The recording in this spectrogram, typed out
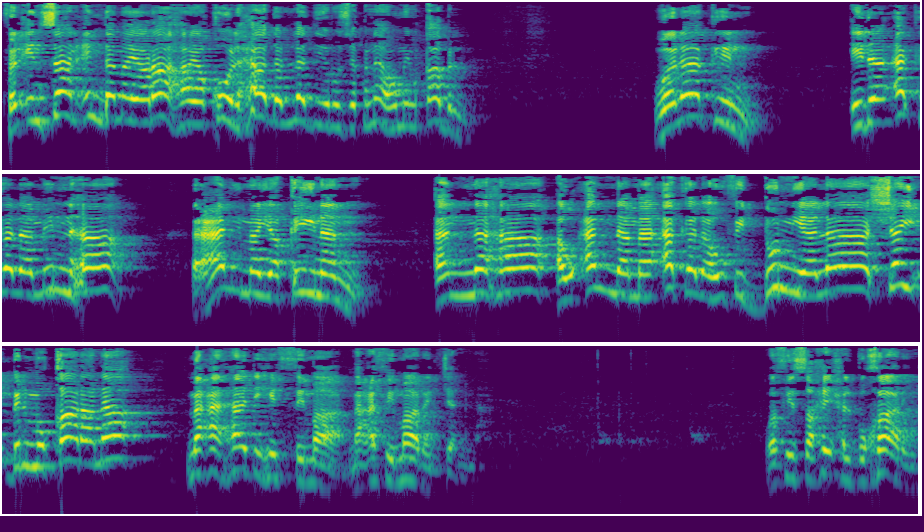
فالإنسان عندما يراها يقول هذا الذي رزقناه من قبل. ولكن إذا أكل منها علم يقينا أنها أو أن ما أكله في الدنيا لا شيء بالمقارنة مع هذه الثمار مع ثمار الجنة. وفي صحيح البخاري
